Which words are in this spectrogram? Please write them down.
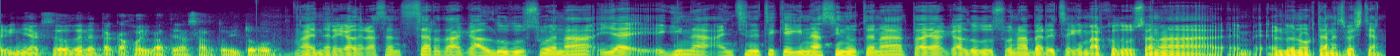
eginak zeuden eta kajoi batean sartu ditugu. Bai, nere galdera zen zer da galdu duzuena? Ia egina aintzinetik egina zinutena eta ja galdu duzuena berriz egin marko duzuena helduen urtean ez bestean.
